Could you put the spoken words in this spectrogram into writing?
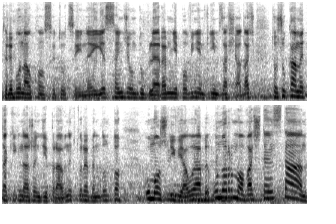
Trybunał Konstytucyjny, jest sędzią dublerem, nie powinien w nim zasiadać, to szukamy takich narzędzi prawnych, które będą to umożliwiały, aby unormować ten stan.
